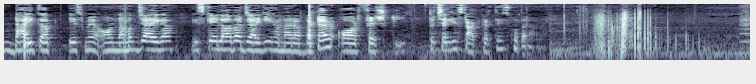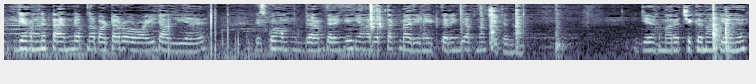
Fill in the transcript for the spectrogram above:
ढाई कप इसमें और नमक जाएगा। इसके अलावा जाएगी हमारा बटर और फ्रेश क्रीम तो चलिए स्टार्ट करते हैं इसको बनाना। ये हमने पैन में अपना बटर और ऑयल डाल लिया है। इसको हम गरम करेंगे। यहाँ जब तक मैरिनेट करेंगे अपना चिकन है ये हमारा चिकन आ गया है।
